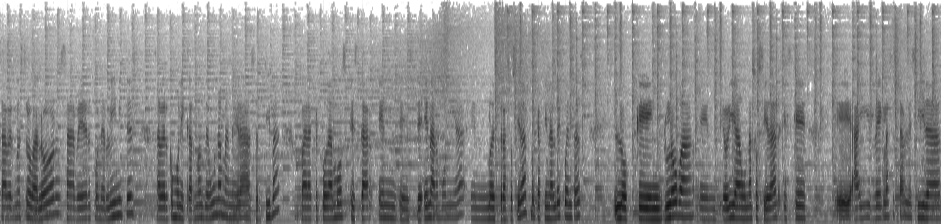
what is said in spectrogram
saber nuestro valor, saber poner límites, saber comunicarnos de una manera asertiva para que podamos estar en, este, en armonía en nuestra sociedad, porque a final de cuentas lo que engloba en teoría una sociedad es que eh, hay reglas establecidas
